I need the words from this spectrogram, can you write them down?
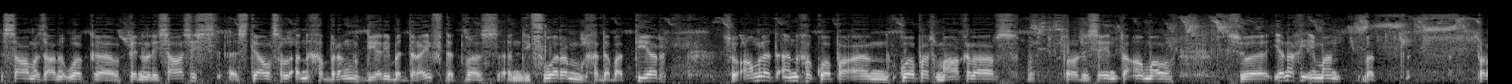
Saam is daar nou ook 'n uh, penalisasiestelsel ingebring deur die bedryf. Dit was in die forum gedebatteer. So almal het ingekoop aan kopers, makelaars, produsente almal. So enige iemand wat per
